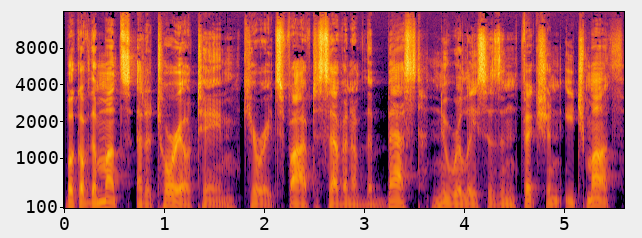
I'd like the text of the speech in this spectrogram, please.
Book of the Month's editorial team curates five to seven of the best new releases in fiction each month.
